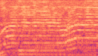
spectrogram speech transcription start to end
Running running.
